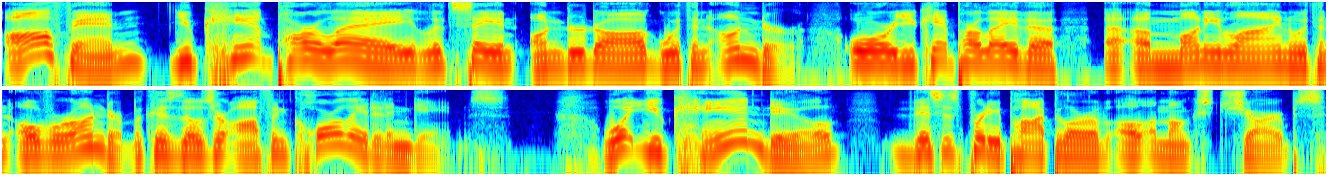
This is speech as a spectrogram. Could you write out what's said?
often you can't parlay let's say an underdog with an under or you can't parlay the a, money line with an over under because those are often correlated in games what you can do this is pretty popular amongst sharps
